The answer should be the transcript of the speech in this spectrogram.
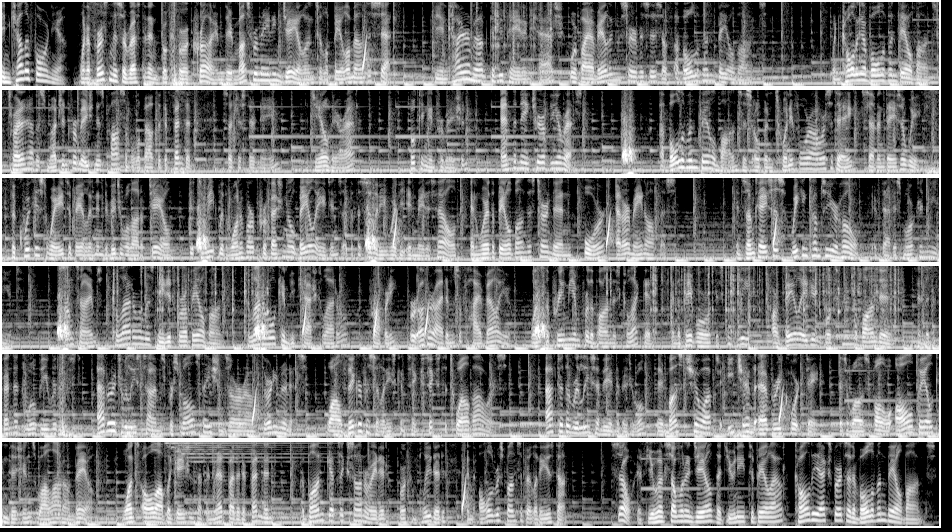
In California, when a person is arrested and booked for a crime, they must remain in jail until a bail amount is set. The entire amount can be paid in cash or by availing the services of Avolevan bail bonds. When calling Avolevan bail bonds, try to have as much information as possible about the defendant, such as their name, the jail they are at, booking information, and the nature of the arrest. Avolevan Bail Bonds is open 24 hours a day, 7 days a week. The quickest way to bail an individual out of jail is to meet with one of our professional bail agents at the facility where the inmate is held and where the bail bond is turned in, or at our main office. In some cases, we can come to your home if that is more convenient. Sometimes, collateral is needed for a bail bond. Collateral can be cash collateral, property, or other items of high value. Once the premium for the bond is collected and the paperwork is complete, our bail agent will turn the bond in and the defendant will be released. Average release times for small stations are around 30 minutes, while bigger facilities can take 6 to 12 hours. After the release of the individual, they must show up to each and every court date, as well as follow all bail conditions while out on bail. Once all obligations have been met by the defendant, the bond gets exonerated or completed and all responsibility is done. So, if you have someone in jail that you need to bail out, call the experts at Avolevan Bail Bonds.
